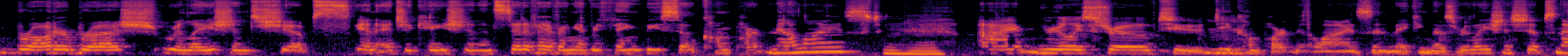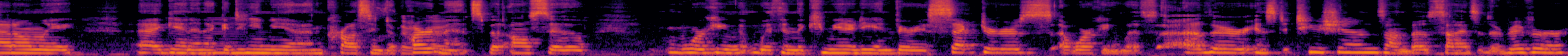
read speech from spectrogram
broader brush relationships in education instead of having everything be so compartmentalized. Mm-hmm. I really strove to decompartmentalize and making those relationships not only, again, in academia and crossing So good. departments, but also working within the community in various sectors, uh, working with other institutions on both sides of the river.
